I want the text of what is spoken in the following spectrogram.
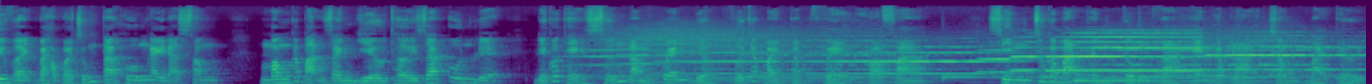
Như vậy, bài học của chúng ta hôm nay đã xong. Mong các bạn dành nhiều thời gian ôn luyện để có thể sớm làm quen được với các bài tập về khóa pha. Xin chúc các bạn thành công và hẹn gặp lại trong bài tới.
